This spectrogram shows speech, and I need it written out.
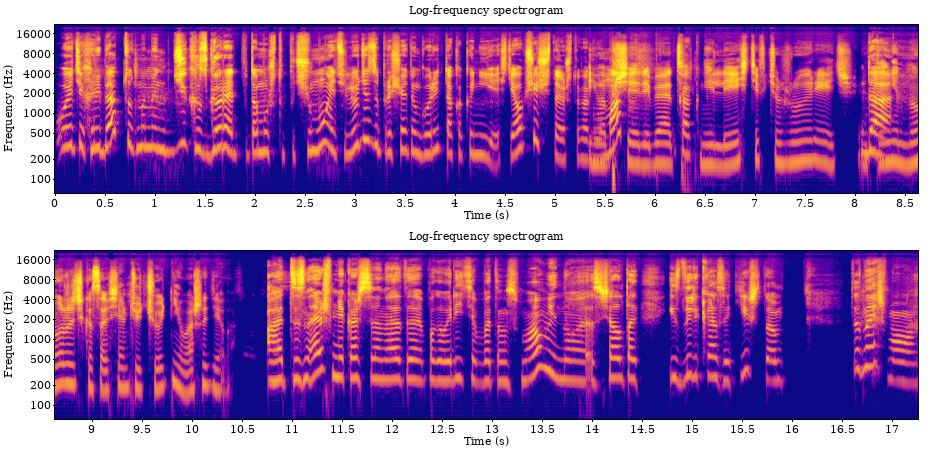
у этих ребят в тот момент дико сгорает, потому что почему эти люди запрещают им говорить так, как они есть? Я вообще считаю, что как И бы мат... вообще, ребят, как- не лезьте в чужую речь. Да. Это немножечко, совсем чуть-чуть не ваше дело. А ты знаешь, мне кажется, надо поговорить об этом с мамой, но сначала так издалека зайти, что... Ты знаешь, мама,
